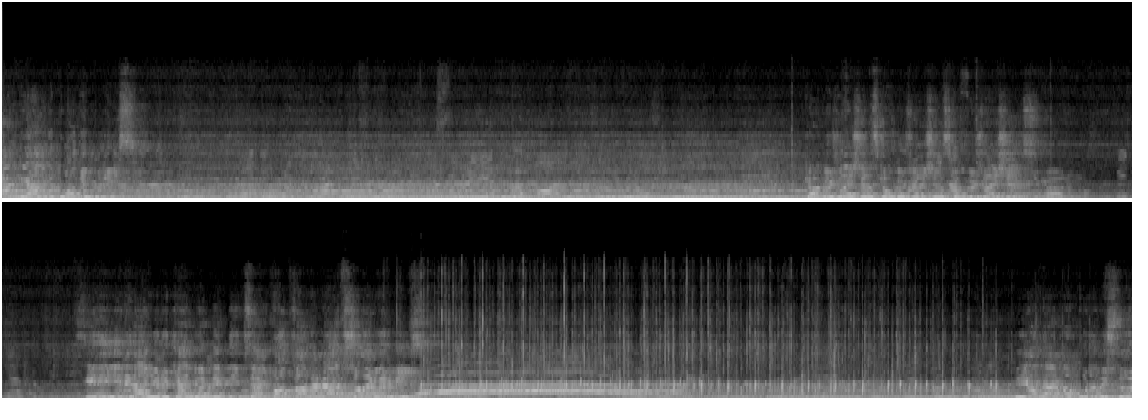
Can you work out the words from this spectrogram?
And behind the podium, please. Congratulations, congratulations, congratulations. Seni yeniden yürürken görmek ne güzel. Batuhan'a bir alkış alabilir miyiz? Biyoderma Prodüktür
